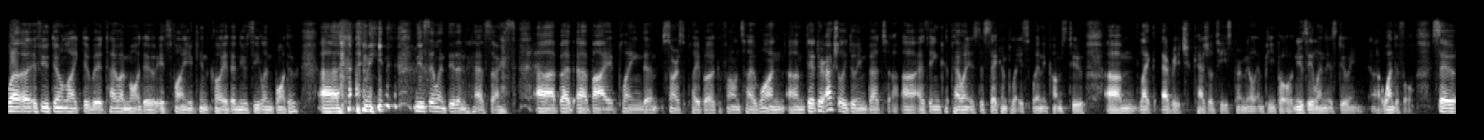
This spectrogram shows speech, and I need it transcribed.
Well, if you don't like the Taiwan model, it's fine. You can call it a New Zealand model. Uh, I mean, New Zealand didn't have SARS, uh, but uh, by playing the SARS playbook from Taiwan, um, they're, they're, actually doing better. Uh, I think Taiwan is the second place when it comes to um, like average casualties per million people. New Zealand is doing uh, wonderful. So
